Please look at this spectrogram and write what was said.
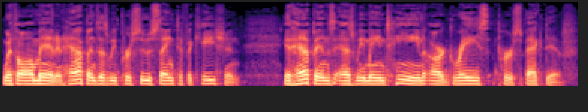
with all men. It happens as we pursue sanctification. It happens as we maintain our grace perspective.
